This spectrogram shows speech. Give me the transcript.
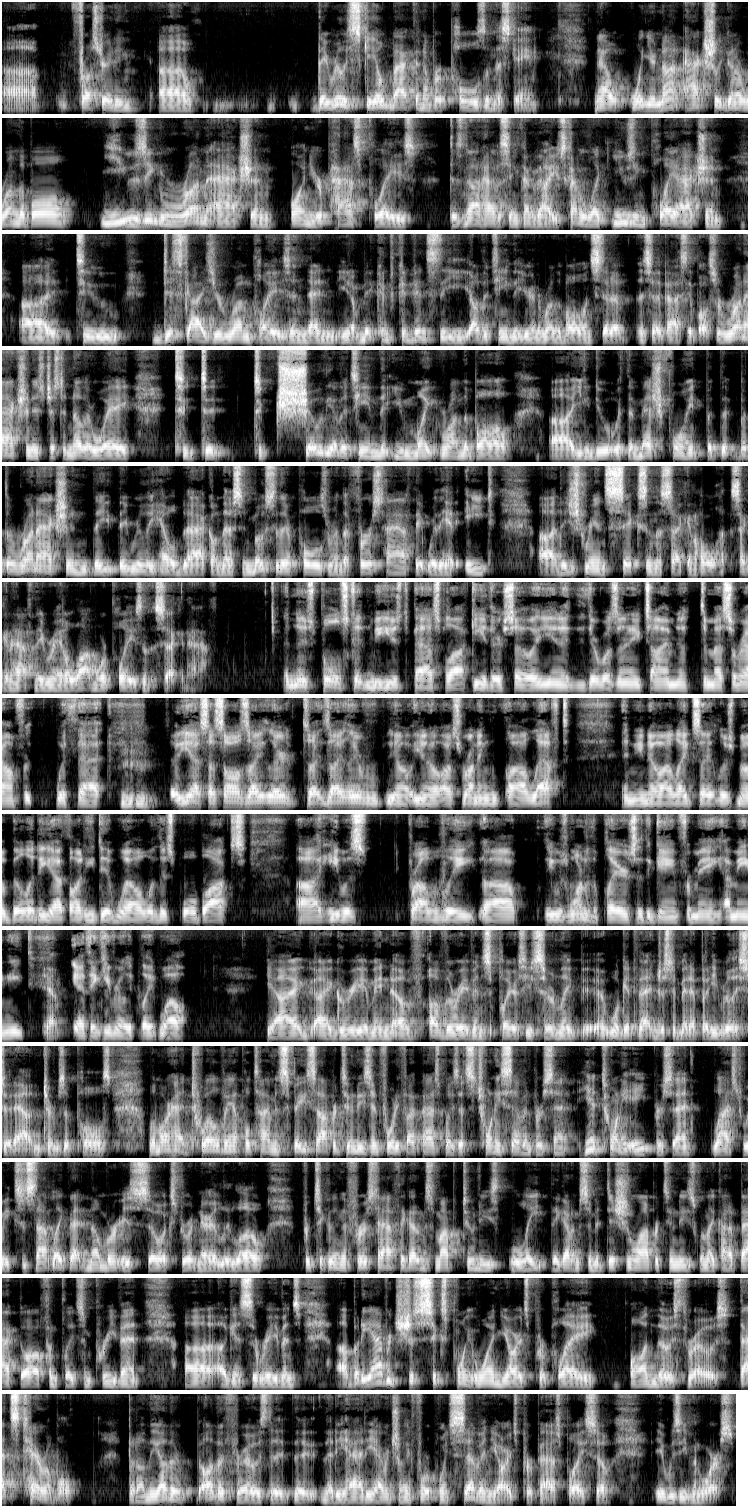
Uh, frustrating. Uh, they really scaled back the number of pulls in this game. Now, when you're not actually going to run the ball, using run action on your pass plays does not have the same kind of value. It's kind of like using play action uh, to disguise your run plays and and you know convince the other team that you're going to run the ball instead of instead of passing the ball. So run action is just another way to to to show the other team that you might run the ball. Uh, you can do it with the mesh point, but the, but the run action they they really held back on this, and most of their pulls were in the first half, they, where they had eight. Uh, they just ran six in the second whole second half, and they ran a lot more plays in the second half and those pulls couldn't be used to pass block either. So you know there wasn't any time to, to mess around for with that. Mm-hmm. So yes, I saw Zeitler. Zeitler, you know, you know, us running uh, left, and you know I like Zeitler's mobility. I thought he did well with his pull blocks. Uh, he was probably uh, he was one of the players of the game for me. I mean, he yeah, yeah I think he really played well. Yeah, I, I, agree. I mean, of of the Ravens players, he certainly we'll get to that in just a minute, but he really stood out in terms of pulls. Lamar had 12 ample time and space opportunities in 45 pass plays. That's 27 percent. He had 28 percent last week, so it's not like that number is so extraordinarily low. Particularly in the first half, they got him some opportunities late. They got him some additional opportunities when they kind of backed off and played some prevent uh, against the Ravens. Uh, but he averaged just 6.1 yards per play on those throws. That's terrible but on the other other throws that, that, that he had, he averaged only 4.7 yards per pass play. So it was even worse.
